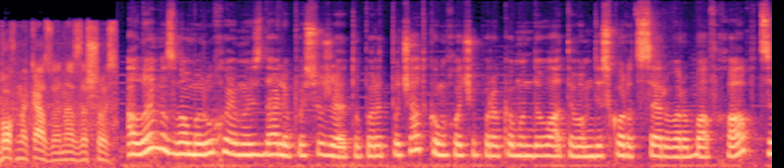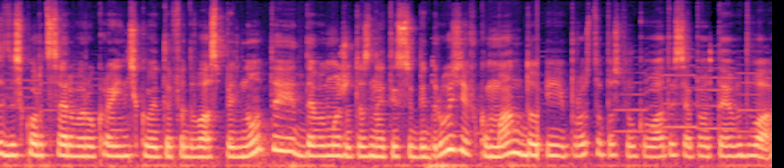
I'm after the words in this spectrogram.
Бог наказує нас за щось. Але ми з вами рухаємось далі по сюжету. Перед початком хочу порекомендувати вам Discord сервер BuffHub. Це Discord сервер української ТФ2 спільноти, де ви можете знайти собі друзів, команду і просто поспілкуватися про ТФ2.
